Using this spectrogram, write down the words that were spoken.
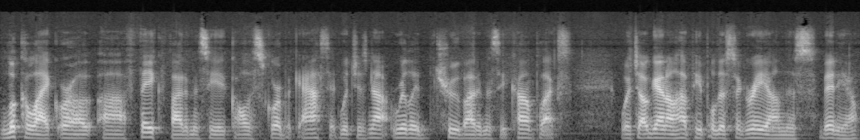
look-alike or a, a, fake vitamin C called ascorbic acid, which is not really the true vitamin C complex, which again, I'll have people disagree on this video.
